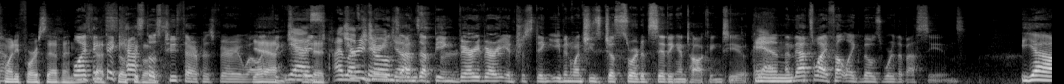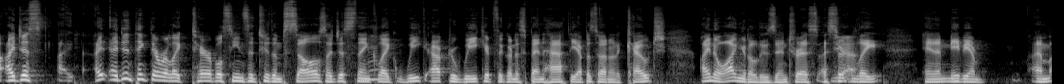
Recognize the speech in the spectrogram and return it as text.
Twenty four seven. Well, I think they cast those two therapists very well. Yeah, I think Yes, Cherry, I love Cherry Cherry Jones, Jones. ends up being very, very interesting, even when she's just sort of sitting and talking to you. And- and that's why I felt like those were the best scenes. Yeah, I just I, I I didn't think there were like terrible scenes into themselves. I just Mm-hmm. think like week after week, if they're going to spend half the episode on a couch, I know I'm going to lose interest. I certainly, and maybe I'm I'm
